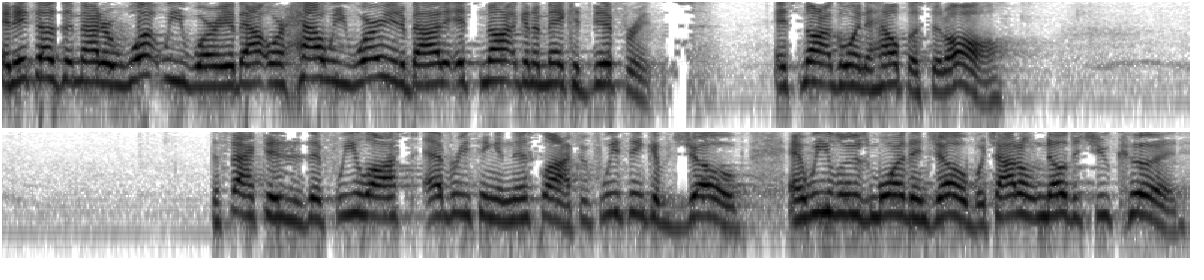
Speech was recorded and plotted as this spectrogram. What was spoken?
And it doesn't matter what we worry about or how we worry about it, it's not going to make a difference. It's not going to help us at all. The fact is, is if we lost everything in this life, if we think of Job and we lose more than Job, which I don't know that you could,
